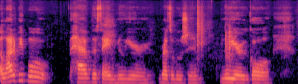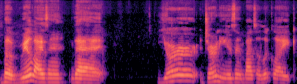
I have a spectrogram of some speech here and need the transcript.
a lot of people have the same New Year resolution, New Year's goal, but realizing that your journey isn't about to look like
